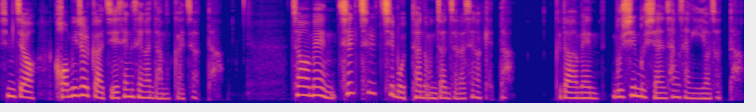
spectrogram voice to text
심지어 거미줄까지 생생한 나뭇가지였다. 처음엔 칠칠치 못한 운전자라 생각했다. 그 다음엔 무시무시한 상상이 이어졌다.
